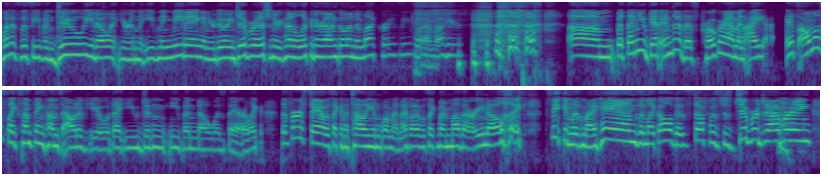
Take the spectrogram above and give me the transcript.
"What does this even do?" You know, you're in the evening meeting and you're doing gibberish and you're kind of looking around, going, "Am I crazy? Why am I here?" um, but then you get into this program and I, it's almost like something comes out of you that you didn't even know was there. Like the first day I was like an Italian woman. I thought I was like my mother, you know, like speaking with my hands and like all this stuff was just jibber jabbering.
